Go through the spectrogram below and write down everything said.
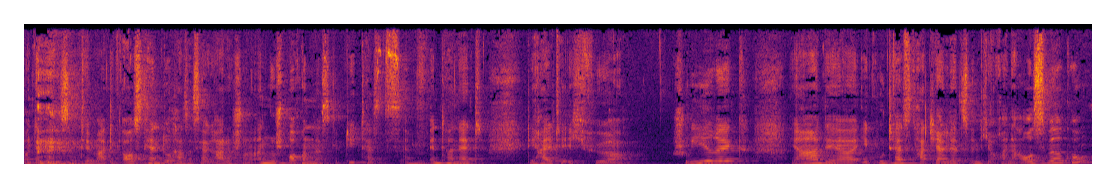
und der ganzen Thematik auskennt. Du hast es ja gerade schon angesprochen. Es gibt die Tests im Internet, die halte ich für schwierig. Ja, der IQ-Test hat ja letztendlich auch eine Auswirkung.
